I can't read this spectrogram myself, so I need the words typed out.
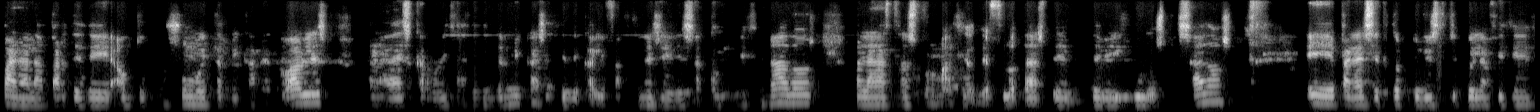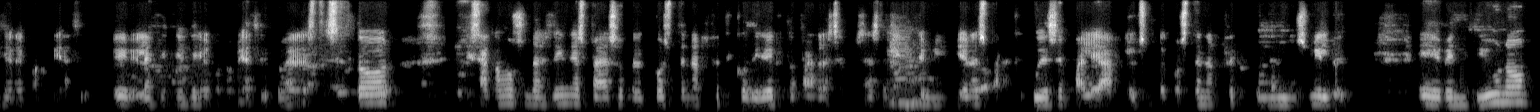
para la parte de autoconsumo y térmicas renovables, para la descarbonización térmica, es decir, de calefacciones y aires acondicionados, para la transformación de flotas de vehículos pesados, eh, para el sector turístico y la eficiencia en economía, eh, la eficiencia y economía circular en este sector. Sacamos unas líneas para el sobrecoste energético directo para las empresas de 20 millones para que pudiesen paliar el sobrecoste energético del 2021.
